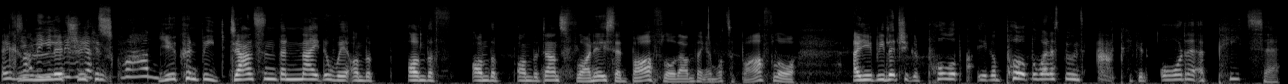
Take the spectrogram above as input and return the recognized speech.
Exactly, you you, literally can can- You can be dancing the night away on the on the on the on the dance floor. I know you said bar floor. There, I'm thinking, what's a bar floor? And you'd be literally you could pull up. You can pull up the Wetherspoons app. You can order a pizza.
